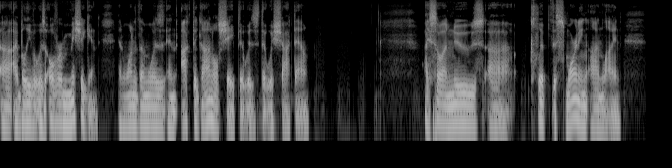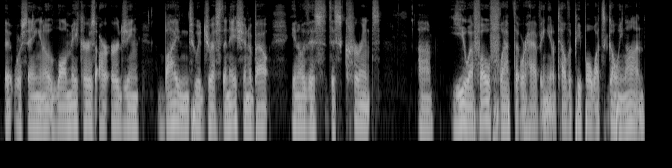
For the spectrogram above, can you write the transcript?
Uh, I believe it was over Michigan, and one of them was an octagonal shape that was that was shot down. I saw a news uh, clip this morning online that were saying, you know, lawmakers are urging Biden to address the nation about, you know, this this current um, UFO flap that we're having. You know, tell the people what's going on,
